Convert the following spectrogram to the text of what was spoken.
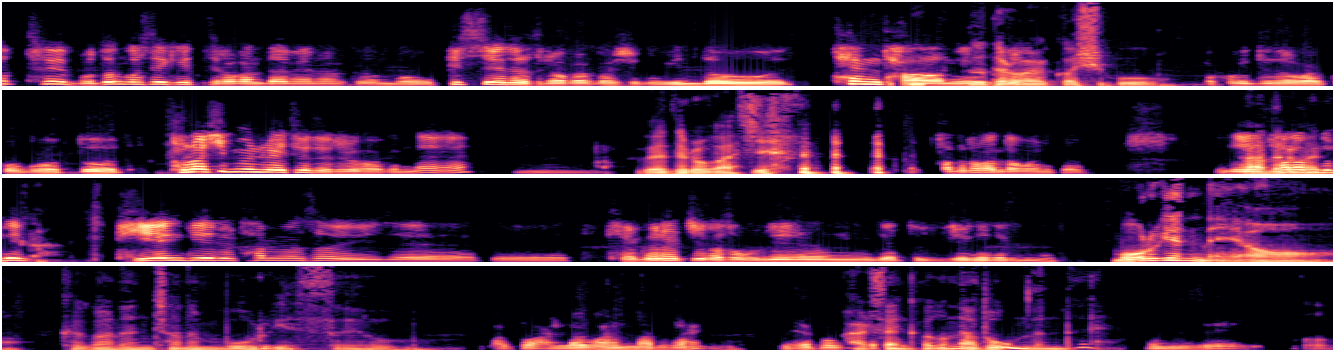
마이크로소프트의 모든 것에 이게 들어간다면은 그 뭐 오피스에도 들어갈 것이고 윈도우 10 다음에 또 들어갈 것이고 뭐 거기도 들어갈 거고 또 플라이트 시뮬레이터도 들어가겠네. 음, 왜 들어가지? 다 들어간다고 하니까 이제 다 사람들이 들어가니까. 비행기를 타면서 이제 그 개그를 찍어서 올리는 게 또 유행이 되겠네. 모르겠네요. 그거는 저는 모르겠어요. 나도 알라고 하는 말은 아니야. 해볼게. 할 생각은 나도 없는데. 근데 뭐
